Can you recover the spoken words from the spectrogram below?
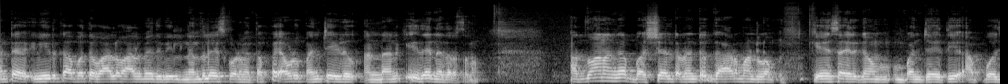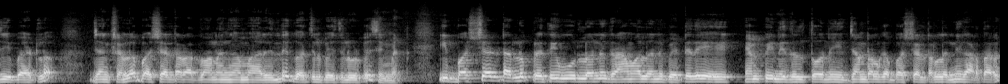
అంటే వీరు కాకపోతే వాళ్ళు వాళ్ళ మీద వీళ్ళు నిందలేసుకోవడమే తప్ప ఎవడు పని చేయడు అనడానికి ఇదే నిదర్శనం. అధ్వానంగా బస్ షెల్టర్ అంటూ గారమండలం కేసైరిగం పంచాయతీ అప్పోజీపేటలో జంక్షన్లో బస్ షెల్టర్ అధ్వానంగా మారింది. గచ్చులు పెచ్చులు ఊడిపోయి సిమెంట్. ఈ బస్ షెల్టర్లు ప్రతి ఊర్లోని గ్రామాల్లోని పెట్టేది ఎంపీ నిధులతోని జనరల్గా బస్ షెల్టర్లు అన్నీ కడతారు.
